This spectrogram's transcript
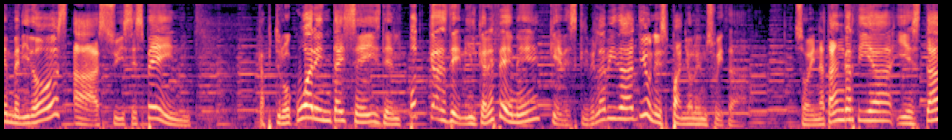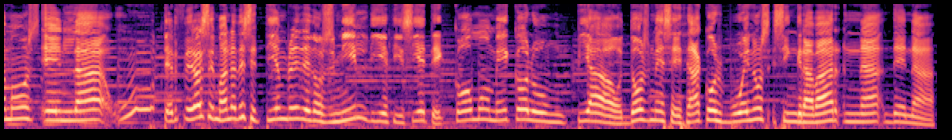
bienvenidos a Swiss Spain, capítulo 46 del podcast de Milcar FM que describe la vida de un español en Suiza. Soy Natán García y estamos en la uh, tercera semana de septiembre de 2017. ¿Cómo me he columpiado? Dos mesecacos buenos sin grabar nada de nada.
